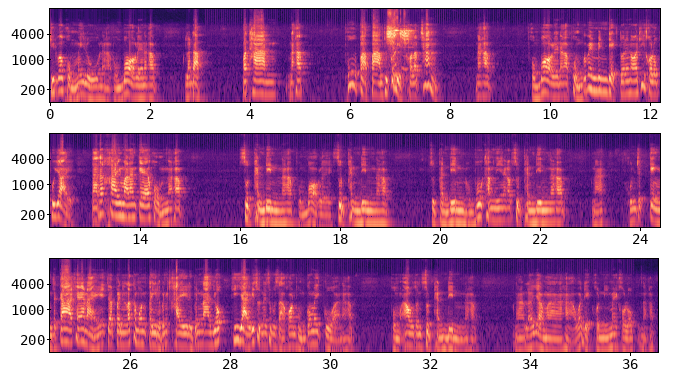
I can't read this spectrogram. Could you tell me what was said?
คิดว่าผมไม่รู้นะครับ ผมบอกเลยนะครับ ระดับประธานนะครับ ผู้ปราบปรามทุจริตคอร์รัปชันนะครับ ผมบอกเลยนะครับ ผมก็เป็นเป็นเด็กตัวน้อยๆที่เคารพผู้ใหญ่ แต่ถ้าใครมารังแกผมนะครับ สุดแผ่นดินนะครับ ผมบอกเลย สุดแผ่นดินนะครับ สุดแผ่นดิน ผมพูดคำนี้นะครับ สุดแผ่นดินนะครับ นะ คุณจะเก่งจะกล้าแค่ไหน จะเป็นรัฐมนตรีหรือเป็นใคร หรือเป็นนายกที่ใหญ่ที่สุดในสมุทรสาครผมก็ไม่กลัวนะครับ ผมเอาจนสุดแผ่นดินนะครับนะแล้วอย่ามาหาว่าเด็กคนนี้ไม่เคารพนะครับ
